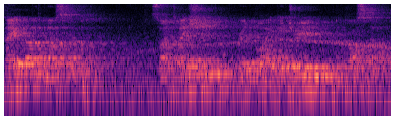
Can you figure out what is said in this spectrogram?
Taylor Muscat. Citation read by Adrian Acosta.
